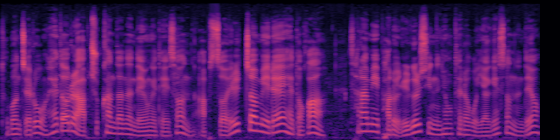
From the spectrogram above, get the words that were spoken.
두 번째로 헤더를 압축한다는 내용에 대해선 앞서 1.1의 헤더가 사람이 바로 읽을 수 있는 형태라고 이야기했었는데요.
